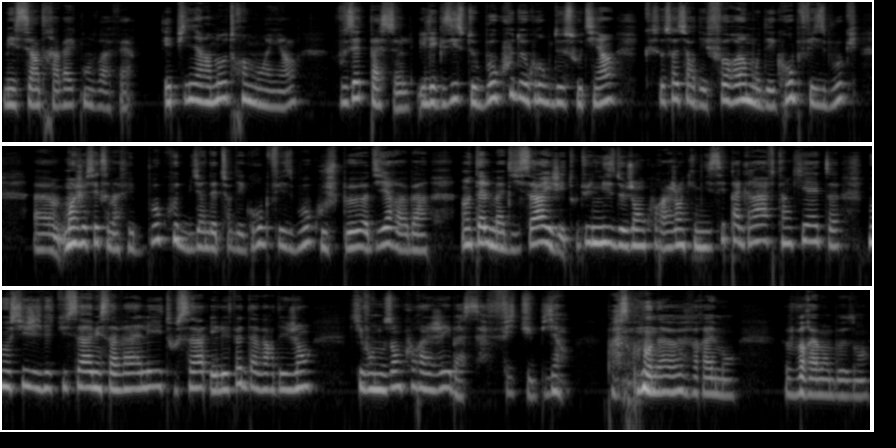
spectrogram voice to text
mais c'est un travail qu'on doit faire. Et puis il y a un autre moyen, vous n'êtes pas seul. Il existe beaucoup de groupes de soutien, que ce soit sur des forums ou des groupes Facebook. Euh, moi, je sais que ça m'a fait beaucoup de bien d'être sur des groupes Facebook où je peux dire, euh, ben, un tel m'a dit ça et j'ai toute une liste de gens encourageants qui me disent, c'est pas grave, t'inquiète, moi aussi j'ai vécu ça, mais ça va aller, tout ça. Et le fait d'avoir des gens qui vont nous encourager, bah, ça fait du bien parce qu'on en a vraiment, vraiment besoin.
